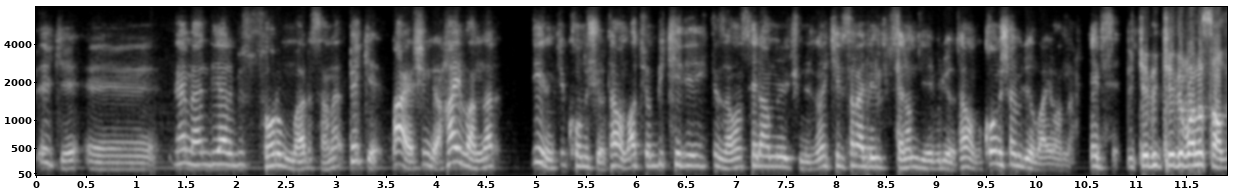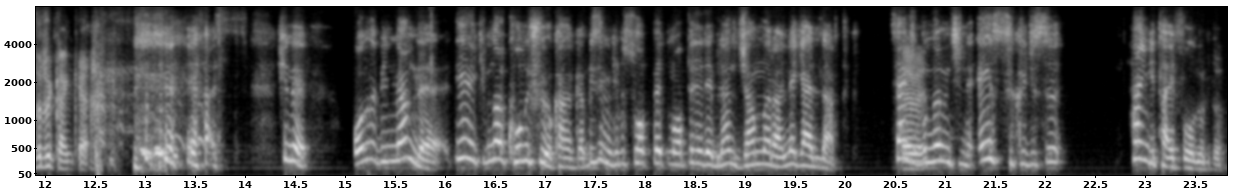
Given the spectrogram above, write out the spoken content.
Peki eee, hemen diğer bir sorum var sana. Peki hayır şimdi hayvanlar diyelim ki konuşuyor tamam? Atıyorum bir kediye gittiğin zaman selamünaleyküm diyorsun. Kedi sana aleykümselam diyebiliyor tamam mı? Konuşabiliyor bu hayvanlar. Hepsi. Kedi kedi bana saldırır kanka. Ya, Şimdi onu bilmem de diyelim ki bunlar konuşuyor kanka. Bizim gibi sohbet muhabbet edebilen canlılar haline geldi artık. Sence Evet. bunların içinde en sıkıcısı hangi tayfa olurdu?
